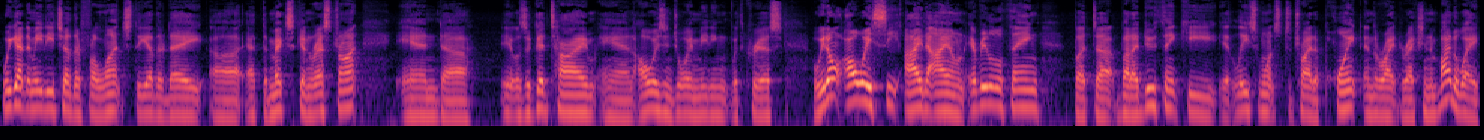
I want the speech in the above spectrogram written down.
We got to meet each other for lunch the other day uh, at the Mexican restaurant, and uh, it was a good time. And always enjoy meeting with Chris. We don't always see eye to eye on every little thing, but uh, but I do think he at least wants to try to point in the right direction. And by the way,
